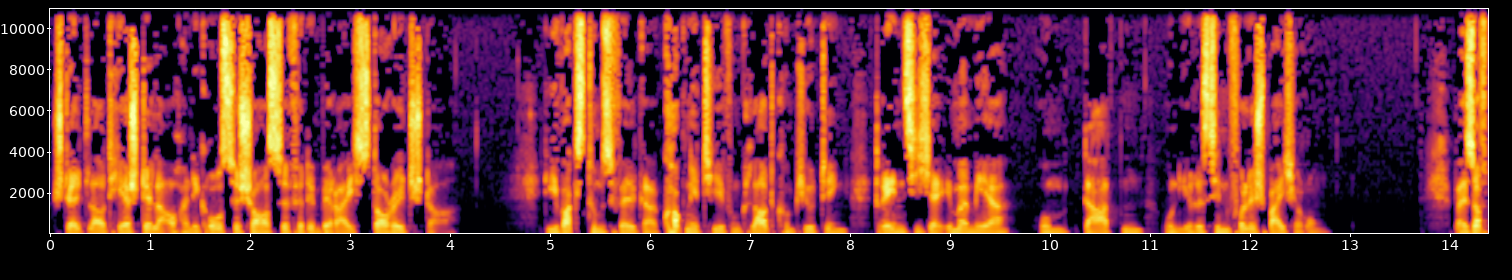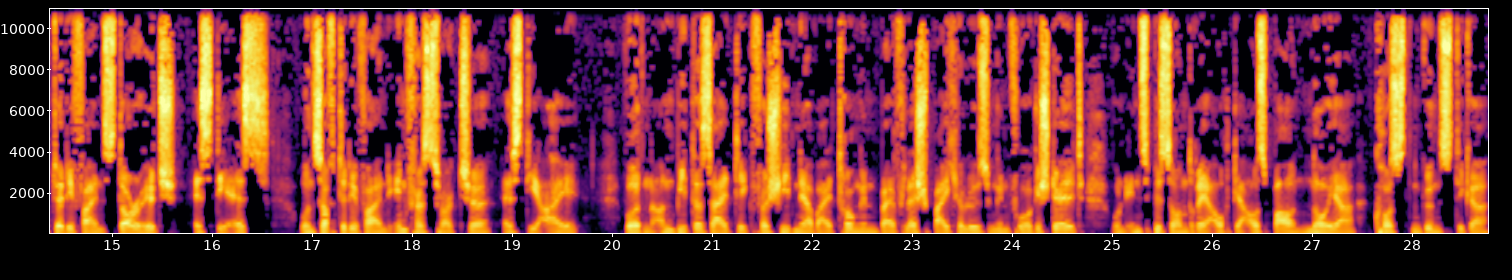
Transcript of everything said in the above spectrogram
stellt laut Hersteller auch eine große Chance für den Bereich Storage dar. Die Wachstumsfelder Cognitive und Cloud Computing drehen sich ja immer mehr um Daten und ihre sinnvolle Speicherung. Bei Software Defined Storage SDS und Software Defined Infrastructure SDI wurden anbieterseitig verschiedene Erweiterungen bei Flash-Speicherlösungen vorgestellt und insbesondere auch der Ausbau neuer, kostengünstiger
